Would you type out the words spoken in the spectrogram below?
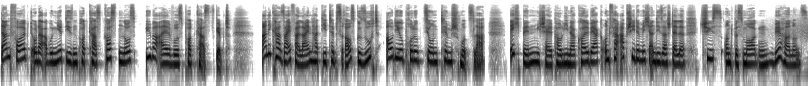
dann folgt oder abonniert diesen Podcast kostenlos überall, wo es Podcasts gibt. Annika Seiferlein hat die Tipps rausgesucht, Audioproduktion Tim Schmutzler. Ich bin Michelle Paulina Kolberg und verabschiede mich an dieser Stelle. Tschüss und bis morgen. Wir hören uns.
